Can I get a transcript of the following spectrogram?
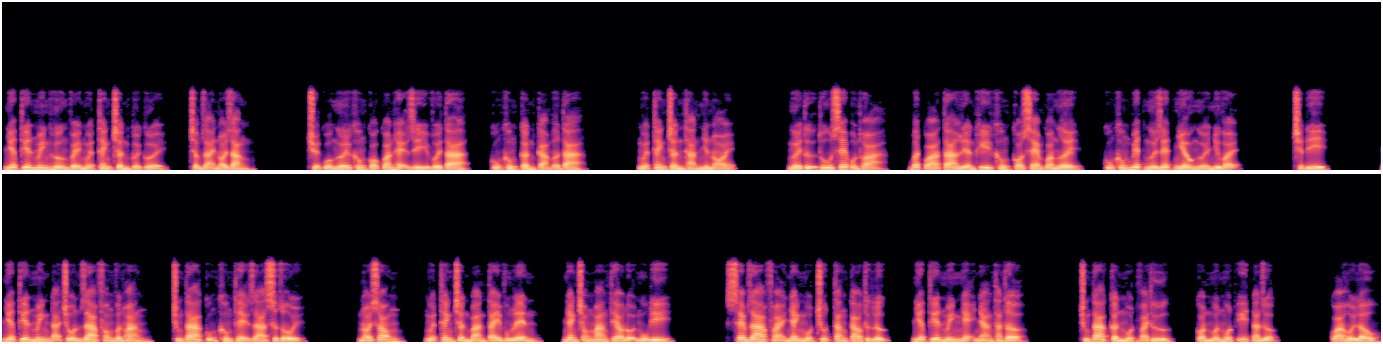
nhiếp thiên minh hướng về nguyễn thanh trần cười cười chậm rãi nói rằng chuyện của ngươi không có quan hệ gì với ta cũng không cần cảm ơn ta nguyễn thanh trần thản nhiên nói ngươi tự thu xếp ổn thỏa bất quá ta liền khi không có xem qua ngươi cũng không biết ngươi giết nhiều người như vậy chết đi nhất thiên minh đã trốn ra phong vân hoàng chúng ta cũng không thể ra sức rồi nói xong Nguyệt Thanh Trần bàn tay vung lên, nhanh chóng mang theo đội ngũ đi. Xem ra phải nhanh một chút tăng cao thực lực, nhất Thiên Minh nhẹ nhàng than thở. Chúng ta cần một vài thứ, còn muốn một ít đan dược. Quá hồi lâu,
